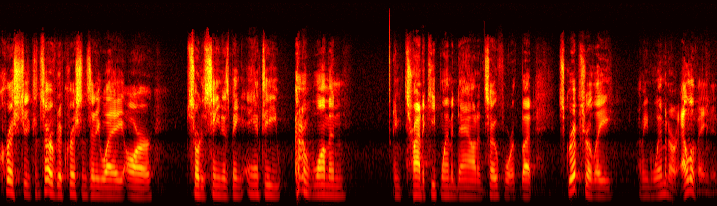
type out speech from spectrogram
Christian, conservative Christians anyway, are sort of seen as being anti woman and trying to keep women down and so forth. But scripturally, I mean, women are elevated,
